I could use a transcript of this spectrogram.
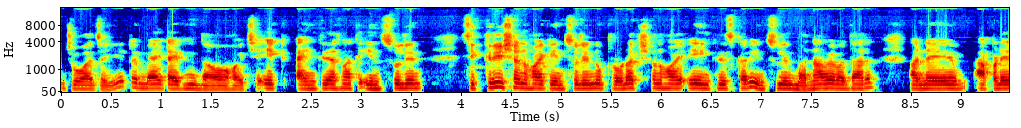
જોવા જઈએ, તો બે ટાઈપની દવાઓ હોય છે. એક પેન્ક્રિયાસમાંથી ઇન્સ્યુલિન સિક્રિશન હોય કે ઇન્સ્યુલિનનું પ્રોડક્શન હોય, એ ઇન્ક્રીઝ કરી ઇન્સ્યુલિન બનાવે વધારે. અને આપણે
